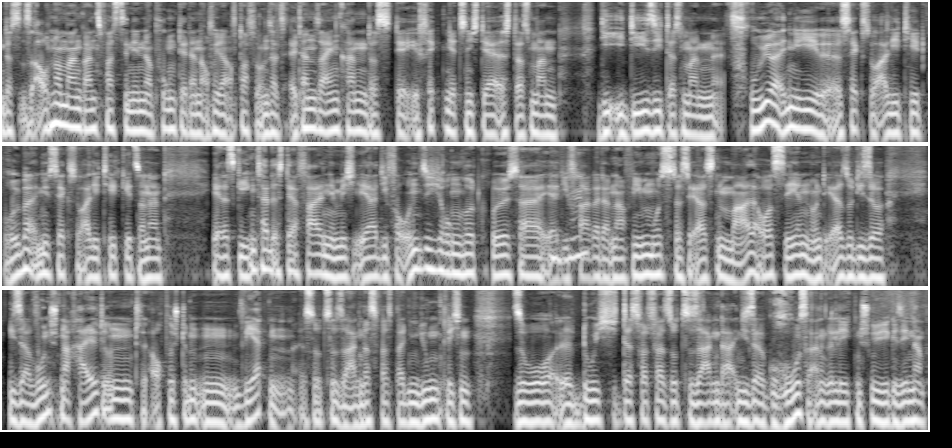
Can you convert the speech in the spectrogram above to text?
und das ist auch nochmal ein ganz faszinierender Punkt, der dann auch wieder oft auch für uns als Eltern sein kann, dass der Effekt jetzt nicht der ist, dass man die Idee sieht, dass man früher in die Sexualität, gröber in die Sexualität geht, sondern Eher das Gegenteil ist der Fall, nämlich eher die Verunsicherung wird größer, eher mhm. die Frage danach, wie muss das erste Mal aussehen und eher so diese, dieser Wunsch nach Halt und auch bestimmten Werten ist sozusagen das, was bei den Jugendlichen so äh, durch das, was wir sozusagen da in dieser groß angelegten Studie gesehen haben,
